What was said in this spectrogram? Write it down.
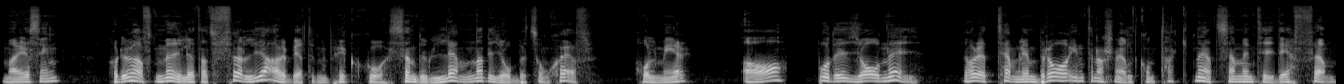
Marjasin, har du haft möjlighet att följa arbetet med PKK sedan du lämnade jobbet som chef? Holmer? Ja, både ja och nej. Jag har ett tämligen bra internationellt kontaktnät sedan min tid i FN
